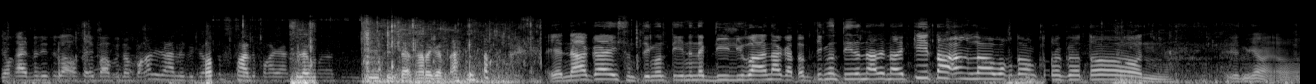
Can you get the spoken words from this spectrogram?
Yung kahit nandito lang ako sa ibabaw ng baka, nilalamig ako. Tapos paano pa kaya silang mga sumibisit sa karagatan? Ayan na guys, unting-unti na nagdiliwanag at unting-unti na natin nakikita ang lawak ng karagatan. Yun nga, oh.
